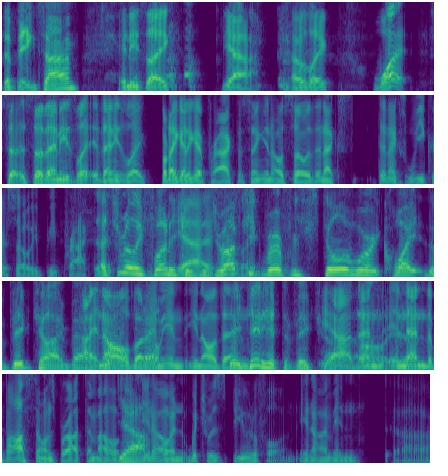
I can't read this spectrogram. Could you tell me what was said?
the big time? And he's like, yeah. I was like, what? So so then he's like, then he's like, but I got to get practicing, you know. So the next the next week or so, we, we practiced. That's really funny because Yeah, the Dropkick like- Murphys still weren't quite the big time back then. I know, then, but you I mean, you know, then they did hit the big time. Yeah, then Oh, and yeah. then the Bosstones brought them out. Yeah. you know, and which was beautiful. You know, I mean, uh,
